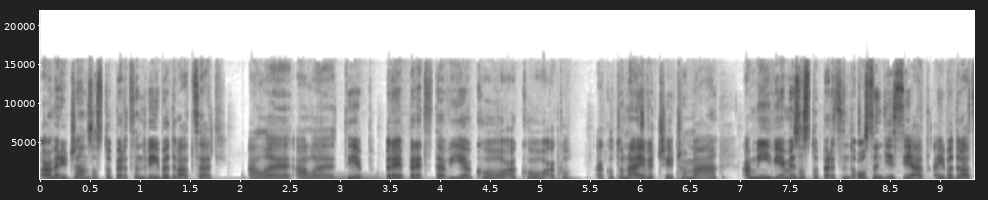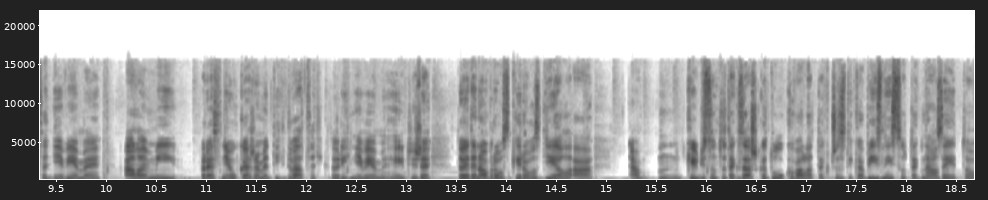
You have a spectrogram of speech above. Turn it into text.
Američan zo 100% vie iba 20, ale, ale tie pre predstaví ako, ako, ako, ako to najväčšie, čo má. A my vieme zo 100% 80 a iba 20 nevieme, ale my presne ukážeme tých 20, ktorých nevieme. Hej. Čiže to je ten obrovský rozdiel a a mm, keby som to tak zaškatulkovala, tak čo sa týka biznisu, tak naozaj je to,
